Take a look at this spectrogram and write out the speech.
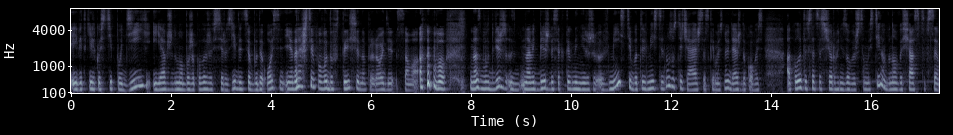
І від кількості подій. І я вже думала, боже, коли вже всі роз'їдуться, буде осінь, і я нарешті поводу в тиші на природі сама. Бо у нас був двіж навіть більш десь активний, ніж в місті, бо ти в місті ну, зустрічаєшся з кимось, ну йдеш до когось. А коли ти все це ще організовуєш самостійно, воно весь час це все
